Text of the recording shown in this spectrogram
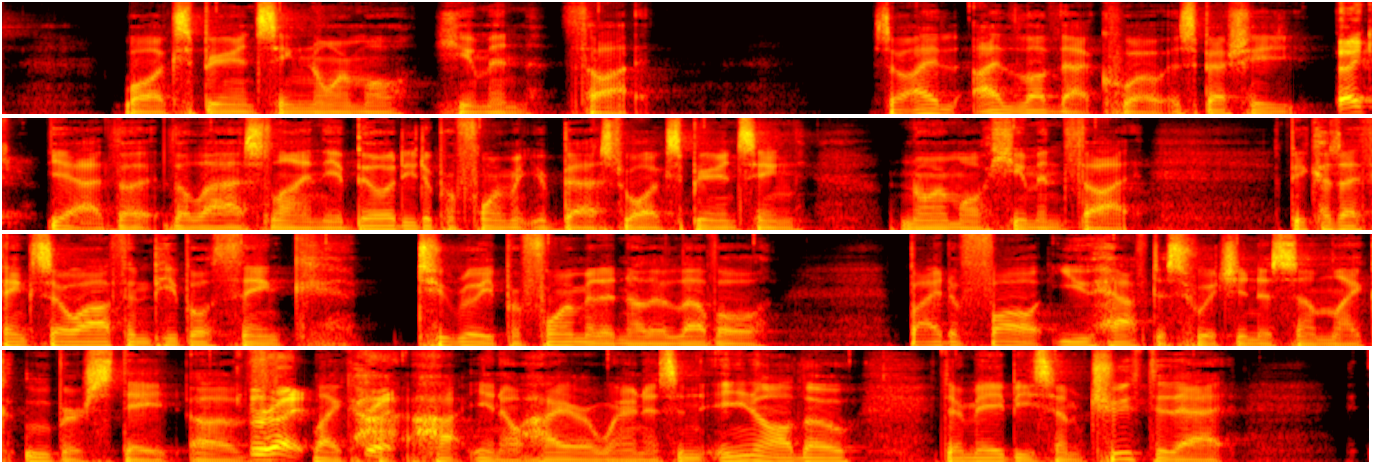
while experiencing normal human thought. So I I love that quote, especially Thank you. Yeah, the the last line, the ability to perform at your best while experiencing normal human thought. Because I think so often people think to really perform at another level, by default, you have to switch into some like uber state of right, like right. Hi, hi, you know higher awareness, and, and you know although there may be some truth to that,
